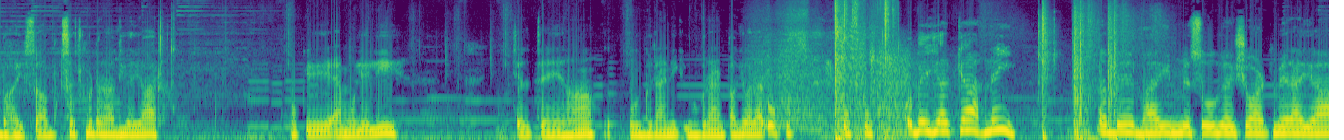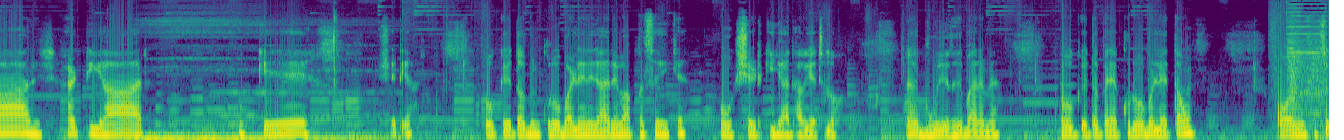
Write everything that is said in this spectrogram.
भाई साहब, सच में डरा दिया यार। ओके एमओ ले ली। चलते हैं यहाँ ग्रानी ग्रैंड पा के बाद ओह ओह अबे यार, क्या? नहीं। अबे भाई मिस हो गया शॉट मेरा यार। हट यार। ओके शिट यार। ओके तो अब हम क्रोबार लेने जा रहे हैं वापस से ठीक है ओह शिट की याद आ गया, चलो। मैं भूल गया बारे में। ओके तो पहले क्रोबर लेता हूँ। और मैं सबसे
